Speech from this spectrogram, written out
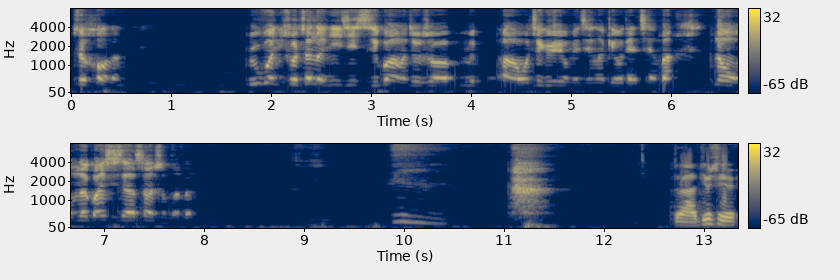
之后呢？如果你说真的，你已经习惯了，就是说没啊，我这个月又没钱了，给我点钱吧。那我们的关系现在算什么呢？对啊，就是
